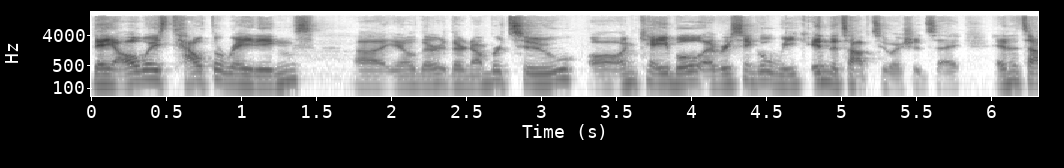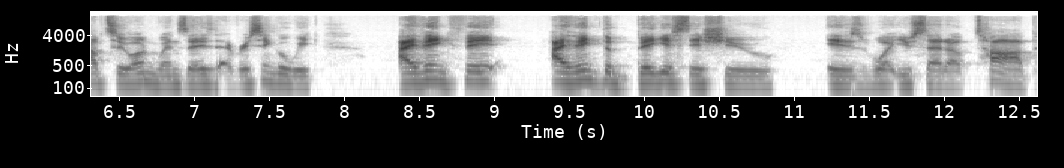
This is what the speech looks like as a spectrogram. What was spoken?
They always tout the ratings. Uh, you know, they're they're number two on cable every single week in the top two, I should say, in the top two on Wednesdays every single week. I think they, I think the biggest issue is what you said up top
